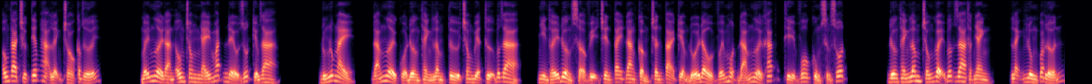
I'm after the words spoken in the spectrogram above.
Ông ta trực tiếp hạ lệnh cho cấp dưới. Mấy người đàn ông trong nháy mắt đều rút kiếm ra. Đúng lúc này, đám người của đường thành lâm từ trong biệt thự bước ra, nhìn thấy đường sở vị trên tay đang cầm chân tài kiểm đối đầu với một đám người khác thì vô cùng sửng sốt. Đường thành lâm chống gậy bước ra thật nhanh, lạnh lùng quát lớn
